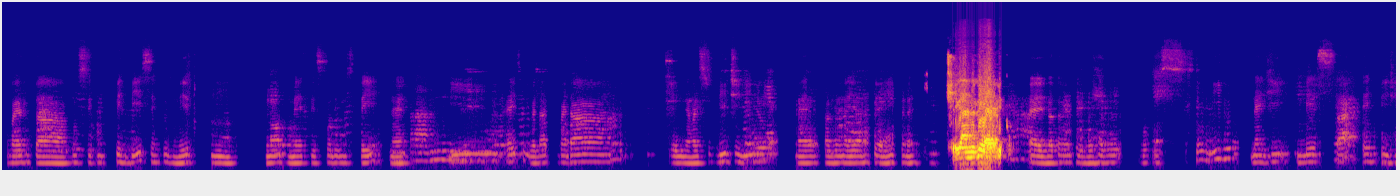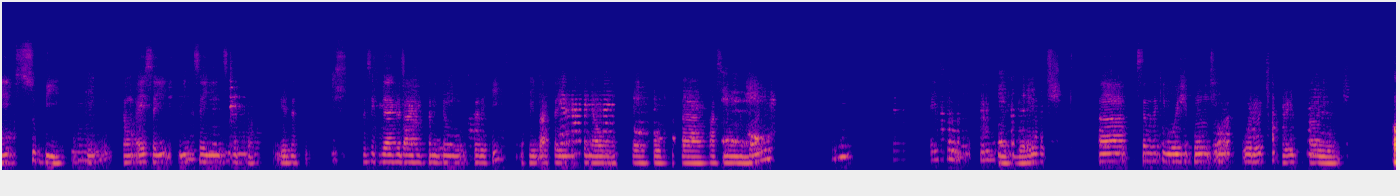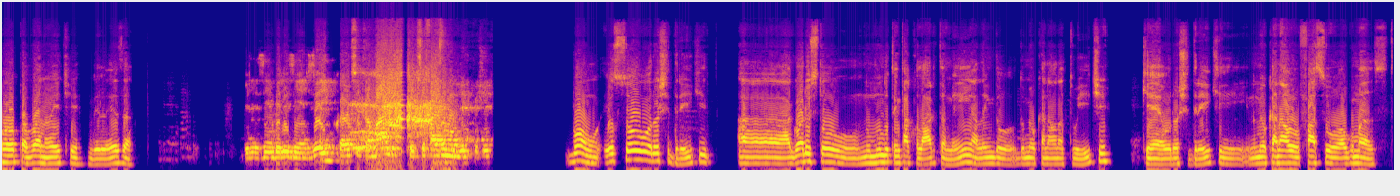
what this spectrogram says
vai ajudar você a perder certos medos que nós mestres podemos ter, né? E é isso aí, vai dar, vai dar, né, vai subir de nível, é, fazendo aí a referência, né? Chegar a nível épico. É, exatamente. Vou fazer o seu nível né, de mestrar RPG subir. Então é isso aí. Links aí na descrição. Beleza? Se você quiser ajudar a gente também tem o StudyPix. ok? Basta aí pegar o QR Code que está passando no banner. É beleza? Ah, estamos aqui hoje com o Orochi Drake. Fala aí, Orochi. Opa, boa noite, beleza? Belezinha, belezinha. Diz aí, qual é o seu trabalho, o que você faz no mundo de RPG? Bom, eu sou o Orochi Drake. ah, agora eu estou no mundo tentacular também, além do, do meu canal na Twitch, que é Orochi Drake. No meu canal eu faço algumas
